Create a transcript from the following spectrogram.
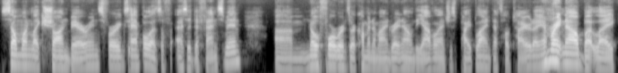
someone like Sean Behrens, for example, as a as a defenseman. Um, no forwards are coming to mind right now in the Avalanche's pipeline. That's how tired I am right now. But like,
